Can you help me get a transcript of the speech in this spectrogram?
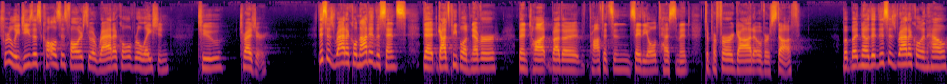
Truly, Jesus calls his followers to a radical relation to treasure. This is radical not in the sense that God's people have never been taught by the prophets in, say, the Old Testament to prefer God over stuff. But, but no, that this is radical in how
